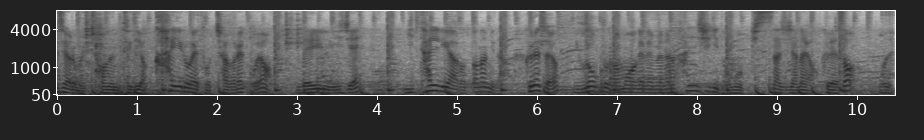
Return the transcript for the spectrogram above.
안녕하세요 여러분 저는 드디어 카이로에 도착을 했고요 내일 이제 이탈리아로 떠납니다 그래서요 유럽으로 넘어가게 되면 한식이 너무 비싸지잖아요 그래서 오늘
